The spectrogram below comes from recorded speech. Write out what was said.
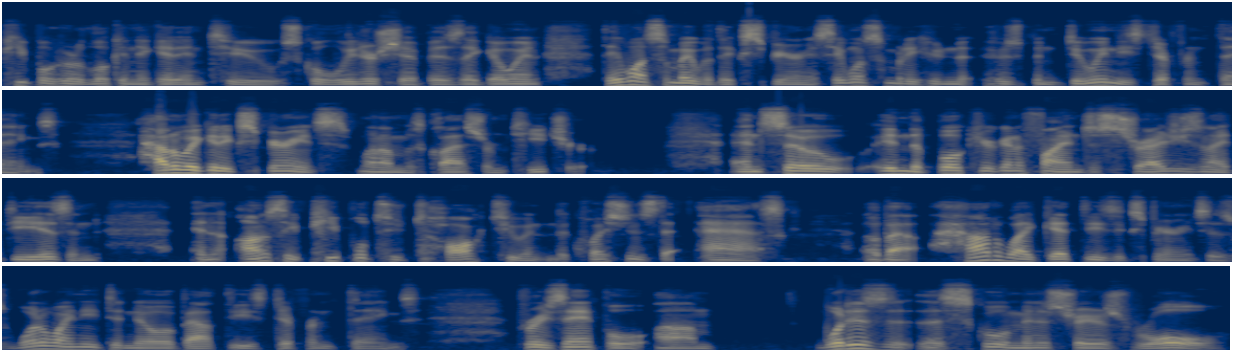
people who are looking to get into school leadership is they go in they want somebody with experience. They want somebody who who's been doing these different things. How do I get experience when I'm a classroom teacher? And so in the book you're going to find just strategies and ideas and and honestly people to talk to and the questions to ask about how do I get these experiences? What do I need to know about these different things? For example um, what is a school administrator's role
